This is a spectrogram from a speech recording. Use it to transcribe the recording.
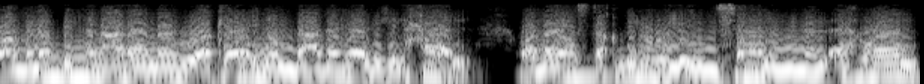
ومنبها على ما هو كائن بعد هذه الحال وما يستقبله الإنسان من الأهوال.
